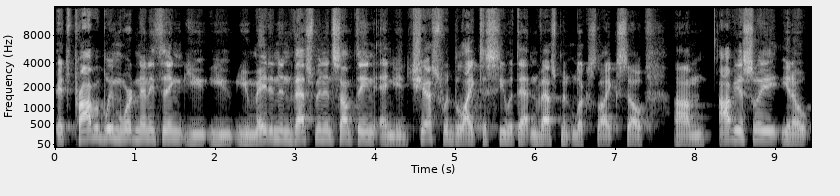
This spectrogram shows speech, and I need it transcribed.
it's probably more than anything you you you made an investment in something and you just would like to see what that investment looks like. So um obviously, you know,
